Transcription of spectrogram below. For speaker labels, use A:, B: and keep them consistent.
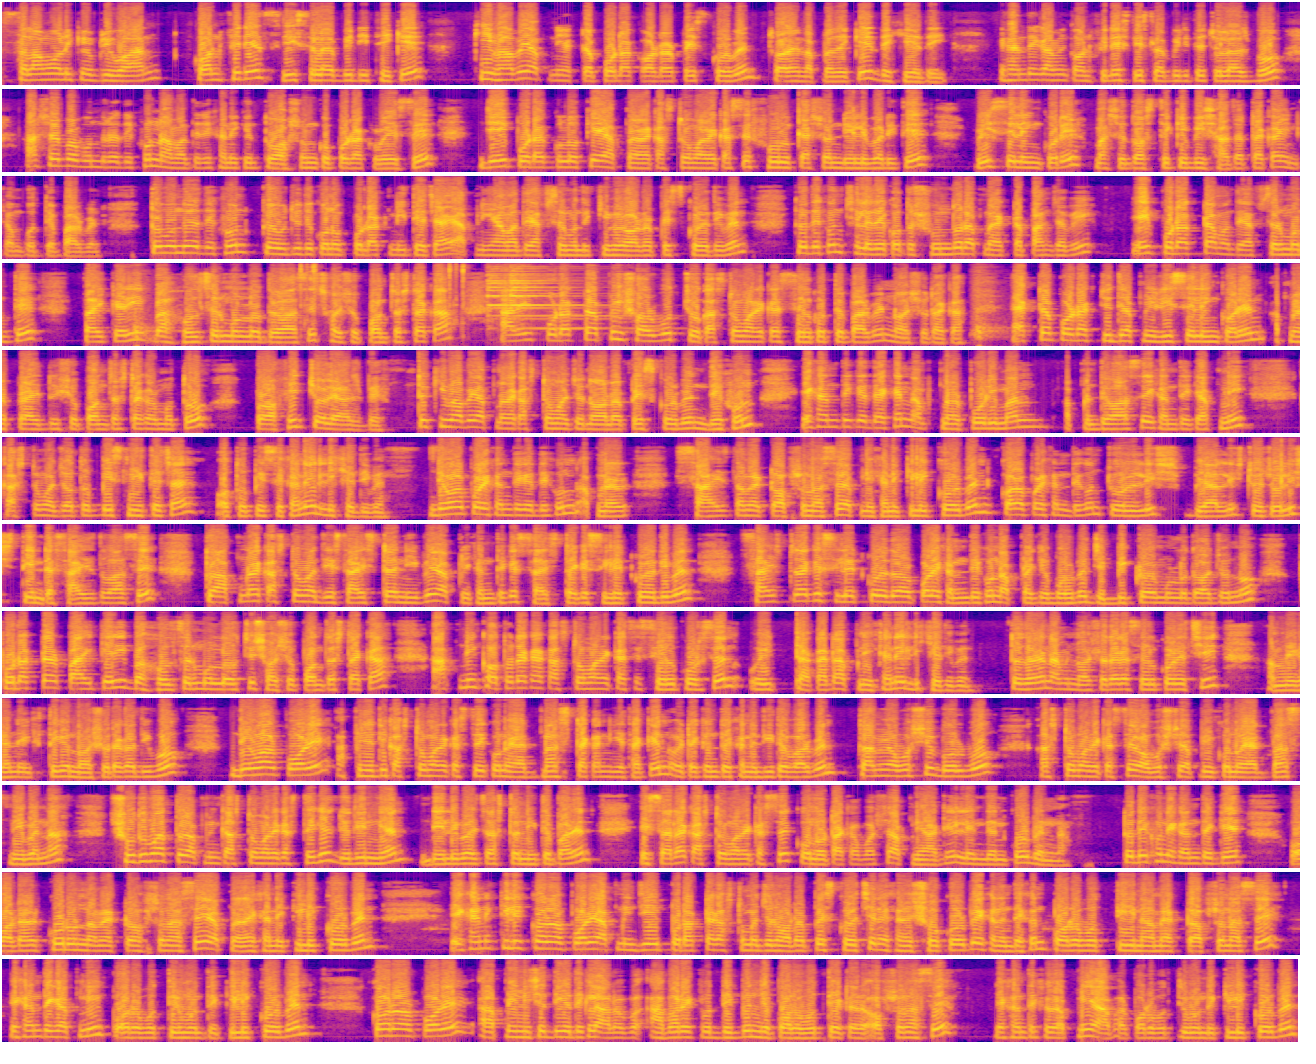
A: আসসালামু আলাইকুম everyone. Confidence reseller BD থেকে কীভাবে আপনি একটা প্রোডাক্ট অর্ডার প্লেস করবেন, চলেন আপনাদেরকে দেখিয়ে দেই। এখান থেকে আমি কনফিডেন্স রিসেলার বিডিতে চলে আসব। আসার পর বন্ধুরা দেখুন, আমাদের এখানে কিন্তু অসংখ্য প্রোডাক্ট রয়েছে। যেই প্রোডাক্টগুলোকে আপনারা কাস্টমারের কাছে ফুল ক্যাশ অন ডেলিভারিতে রিসেলিং করে মাসে দশ থেকে বিশ হাজার টাকা ইনকাম করতে পারবেন। তো বন্ধুরা দেখুন, কেউ যদি কোনো প্রোডাক্ট নিতে চায়, আপনি আমাদের অ্যাপসের মধ্যে কীভাবে অর্ডার প্লেস করে দিবেন? তো দেখুন, ছেলেদের কত সুন্দর আপনার একটা পাঞ্জাবি। এই প্রোডাক্টটা আমাদের অ্যাপসের মধ্যে পাইকারি বা হোলসেল মূল্য দেওয়া আছে ছয়শো পঞ্চাশ টাকা। আর এই প্রোডাক্টটা আপনি সর্বোচ্চ কাস্টমারের কাছে সেল করতে পারবেন নয়শো টাকা। একটা প্রোডাক্ট যদি আপনি রিসেলিং করেন, আপনার প্রায় দুইশো পঞ্চাশ টাকার মতো প্রফিট চলে আসবে। তো কীভাবে আপনারা কাস্টমার জন্য অর্ডার প্লেস করবেন, দেখুন। এখান থেকে দেখেন আপনার পরিমাণ আপনার দেওয়া আছে, এখান থেকে আপনি কাস্টমার যত পিস নিতে চায়, অত পিস এখানে লিখে দিবেন। দেওয়ার পর এখান থেকে দেখুন আপনার সাইজ নামে একটা অপশন আছে, আপনি এখানে ক্লিক করবেন। করার পর এখানে দেখুন চল্লিশ, বিয়াল্লিশ, চৌচল্লিশ তিনটা সাইজ দেওয়া আছে। তো আপনার কাস্টমার যে সাইজটা নিবে, আপনি এখান থেকে সাইজটাকে সিলেক্ট করে দিবেন। সাইজটাকে সিলেক্ট করে দেওয়ার পর এখানে দেখুন আপনাকে বলবে যে বিক্রয় মূল্য দেওয়ার জন্য। প্রোডাক্টটার পাইকারি বা হোলসেল মূল্য হচ্ছে ছয়শো পঞ্চাশ টাকা। আপনি কত টাকা কাস্টমারের কাছে সেল করছেন, ওই টাকাটা আপনি এখানে লিখে দিবেন। তো ধরেন আমি নয়শো টাকা সেল করেছি, আমি এখানে এখান থেকে নয়শো টাকা দিব। দেওয়ার পরে আপনি যদি কাস্টমারের কাছ থেকে কোনো অ্যাডভান্স টাকা নিয়ে থাকেন, ওইটা কিন্তু এখানে দিতে পারবেন। তো আমি অবশ্যই বলব কাস্টমারের কাছ থেকে অবশ্যই আপনি কোনো অ্যাডভান্স নেবেন না। শুধুমাত্র আপনি কাস্টমারের কাছ থেকে যদি নেন ডেলিভারি চার্জটা নিতে পারেন। এছাড়া কাস্টমারের কাছে কোনো টাকা পয়সা আপনি আগে লেনদেন করবেন না। তো দেখুন, এখান থেকে অর্ডার করুন নামে একটা অপশন আছে, আপনারা এখানে ক্লিক করবেন। এখানে ক্লিক করার পরে আপনি যে প্রোডাক্টটা কাস্টমার জন্য অর্ডার প্লেস করেছেন, এখানে শো করবে। এখানে দেখেন, পরবর্তী নামে একটা অপশন আছে। এখান থেকে আপনি পরবর্তীর মধ্যে ক্লিক করবেন। করার পরে আপনি নিচের দিকে দেখলে আরও আবার একবার দেখবেন যে পরবর্তী একটা অপশন আছে। এখান থেকে আপনি আবার পরবর্তীর মধ্যে ক্লিক করবেন।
